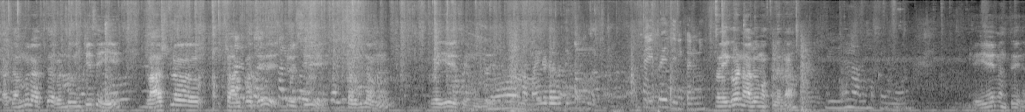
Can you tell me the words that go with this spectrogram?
ఆ దమ్ము లేకపోతే రెండు ఉంచేసేయి. లాస్ట్లో చాలిపోతే చూసి కలుపుదాము. ఫ్రై చేసేయండి. నా మైండ్ డైవర్టింగ్ అయిపోయింది నీకు అన్ని ఫ్రై కూడా నాలుగు మొక్కలేనా? నాలుగు ముక్కలు ఇక.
